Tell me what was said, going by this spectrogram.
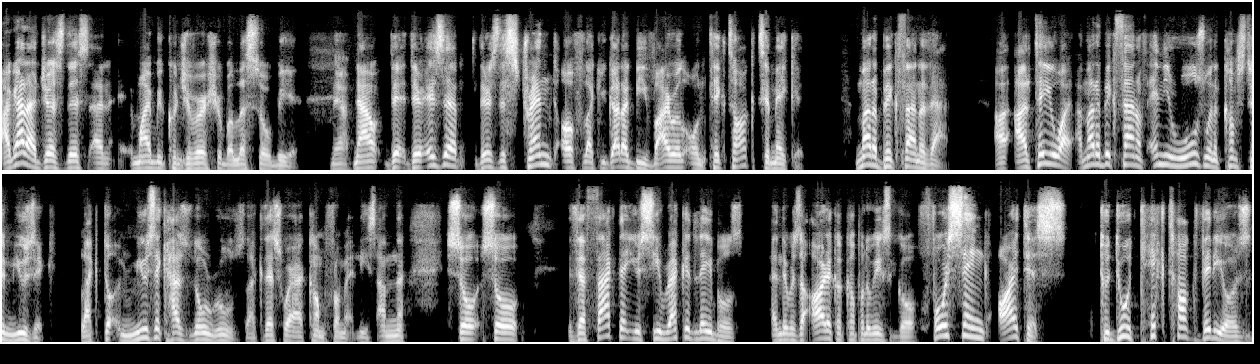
I gotta address this, and it might be controversial, but let's so be it. Yeah. Now there, there is a there's this trend of like you gotta be viral on TikTok to make it. I'm not a big fan of that. I, I'll tell you what, I'm not a big fan of any rules when it comes to music. Like music has no rules. Like that's where I come from, at least. I'm not, so so the fact that you see record labels, and there was an article a couple of weeks ago forcing artists to do TikTok videos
